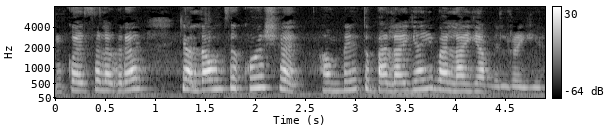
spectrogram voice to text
ان کو ایسا لگ رہا ہے کہ اللہ ان سے خوش ہے۔ ہمیں تو بھلائیاں ہی بھلائیاں مل رہی ہے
